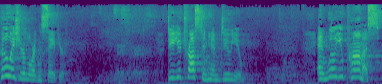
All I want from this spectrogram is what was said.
Who is your Lord and Savior? Do you trust in Him? Do you? And will you promise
